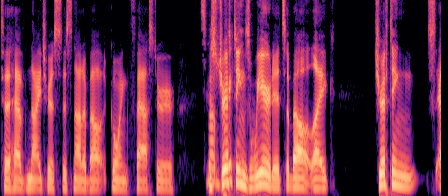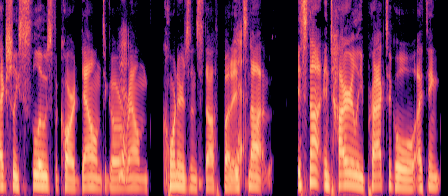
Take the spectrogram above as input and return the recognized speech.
to have nitrous. It's not about going faster. It's Because drifting's weird. It's about like drifting actually slows the car down to go Yeah. around corners and stuff, but Yeah. it's not it's not entirely practical. I think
